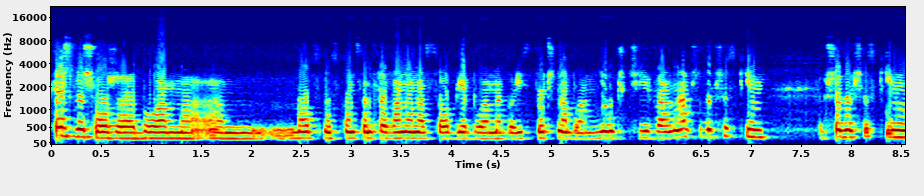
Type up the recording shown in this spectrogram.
Też wyszło, że byłam mocno skoncentrowana na sobie, byłam egoistyczna, byłam nieuczciwa, no a przede wszystkim, przede wszystkim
